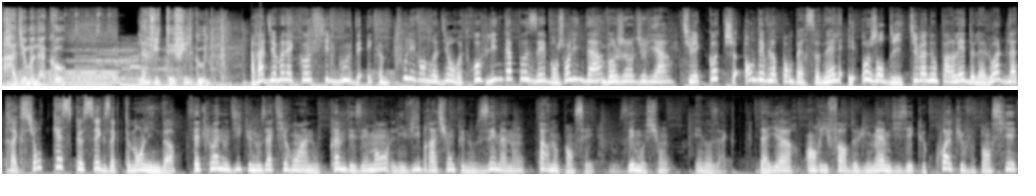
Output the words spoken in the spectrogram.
Radio Monaco, l'invité Feel Good. Radio Monaco Feel Good et comme tous les vendredis, on retrouve Linda Posé. Bonjour Linda. Bonjour Julia. Tu es coach en développement personnel et aujourd'hui, tu vas nous parler de la loi de l'attraction. Qu'est-ce que c'est exactement Linda? Cette loi nous dit que nous attirons à nous, comme des aimants, les vibrations que nous émanons par nos pensées, nos émotions et nos actes. D'ailleurs, Henry Ford lui-même disait que quoi que vous pensiez,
